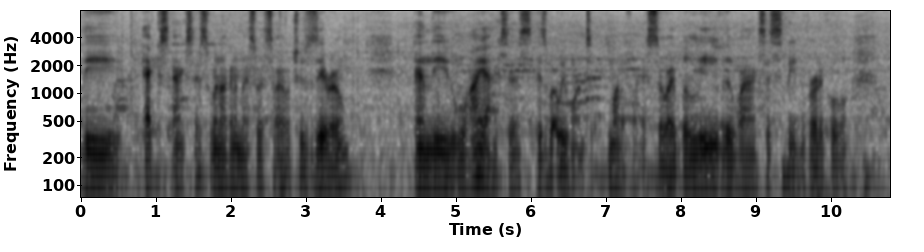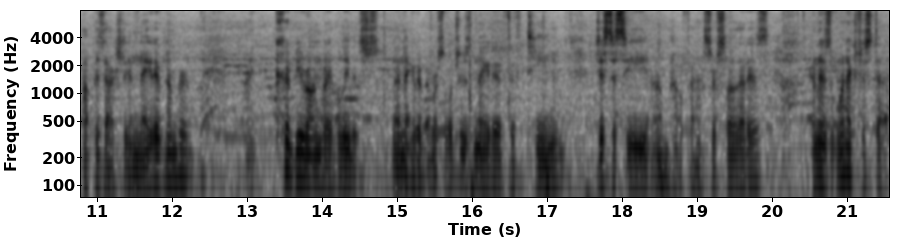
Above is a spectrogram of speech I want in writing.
the x-axis we're not going to mess with, so I will choose 0. And the y-axis is what we want to modify. So I believe the y-axis being vertical up is actually a negative number. Could be wrong, but I believe it's a negative number. So we'll choose negative 15. just to see um, how fast or slow that is. And there's one extra step.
